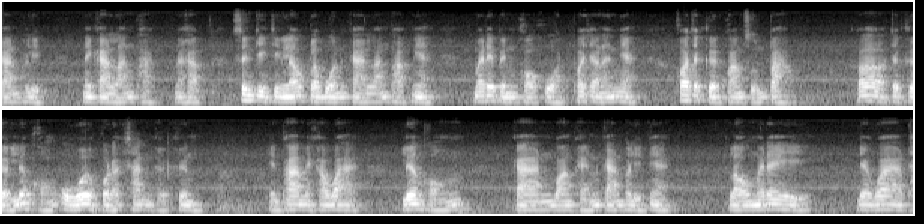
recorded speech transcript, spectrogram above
การผลิตในการล้างผักนะครับ ซึ่งจริงๆ แล้วกระบวนการล้างผักเนี่ยไม่ได้เป็นคอขวด เพราะฉะนั้นเนี่ย ก็จะเกิดความสูญเปล่า ก็จะเกิดเรื่องของ over production เกิดขึ้น เห็นภาพไหมครับว่า เรื่องของการวางแผนการผลิตเนี่ยเราไม่ได้เรียกว่าท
